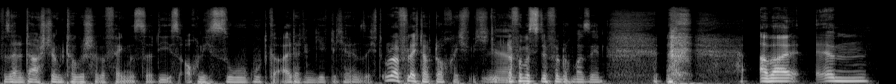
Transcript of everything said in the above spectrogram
Für seine Darstellung türkischer Gefängnisse. Die ist auch nicht so gut gealtert in jeglicher Hinsicht. Oder vielleicht auch doch. Ich, ich, ja. Dafür muss ich den Film noch mal sehen. Aber ähm, äh,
